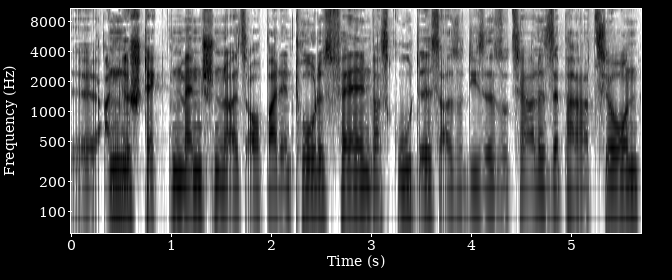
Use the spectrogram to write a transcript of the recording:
äh, angesteckten Menschen als auch bei den Todesfällen, was gut ist. Also diese soziale Separation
